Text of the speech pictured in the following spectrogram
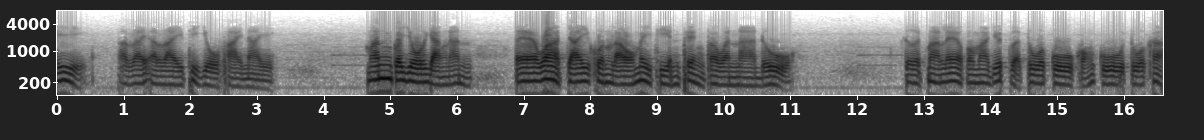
นี้ อะไรอะไรที่อยู่ภายใน มันก็โยอย่างนั้น แต่ว่าใจคนเราไม่เพียรเพ่งภาวนาดู เกิดมาแล้วก็มายึดว่าตัวกูของกูตัวข้า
